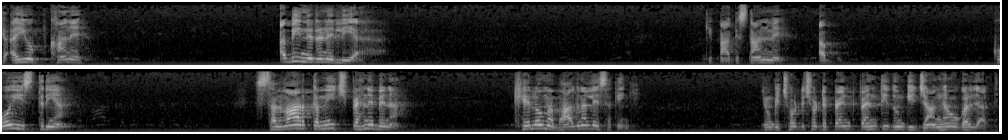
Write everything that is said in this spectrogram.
कि अयूब खान ने अभी निर्णय लिया कि पाकिस्तान में अब कोई स्त्रियाँ सलवार कमीज पहने बिना खेलों में भाग न ले सकेंगी। क्योंकि छोटे छोटे पैंट पहनती तो उनकी जांघें उगड़ जाती।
